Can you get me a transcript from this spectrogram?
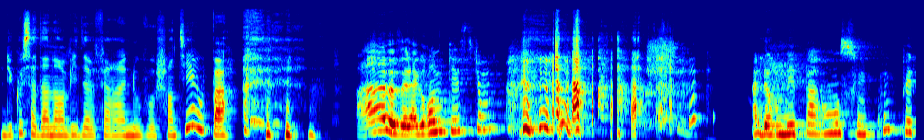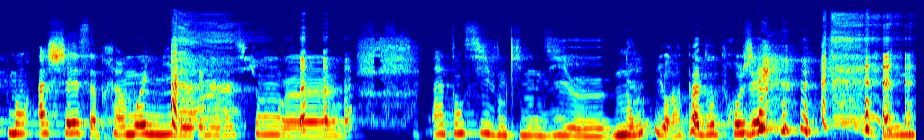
Du coup, ça donne envie de faire un nouveau chantier ou pas? Ah, c'est la grande question Alors, mes parents sont complètement HS après un mois et demi de rénovation euh, intensive, donc ils m'ont dit euh, non, il n'y aura pas d'autres projets.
